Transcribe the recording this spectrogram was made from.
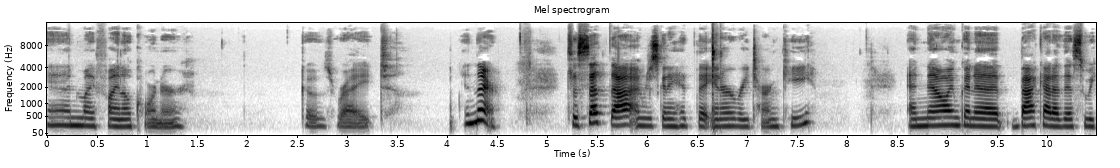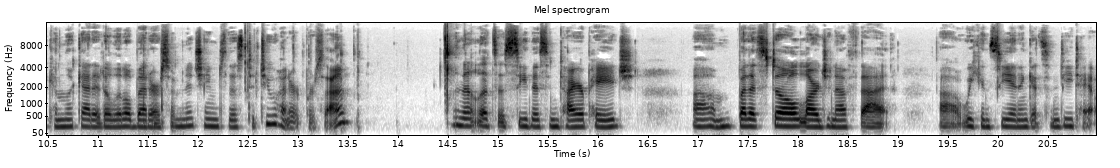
And my final corner goes right in there. To set that, I'm just going to hit the inner return key. And now I'm going to back out of this so we can look at it a little better. So I'm going to change this to 200%. And that lets us see this entire page, um, but it's still large enough that uh, we can see it and get some detail.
